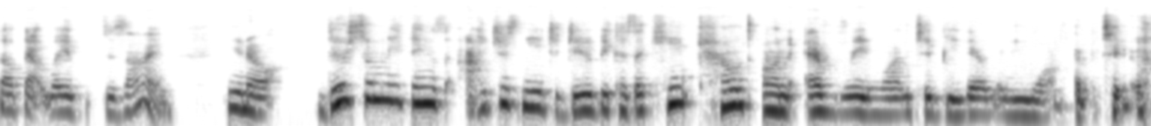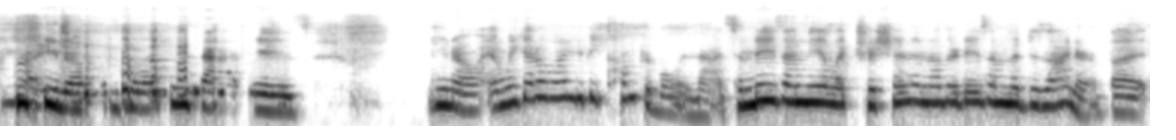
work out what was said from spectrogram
felt that way with design. You know, there's so many things I just need to do because I can't count on everyone to be there when you want them to. Right. you know, so I think that is, you know, and we got to learn to be comfortable in that. Some days I'm the electrician and other days I'm the designer, but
